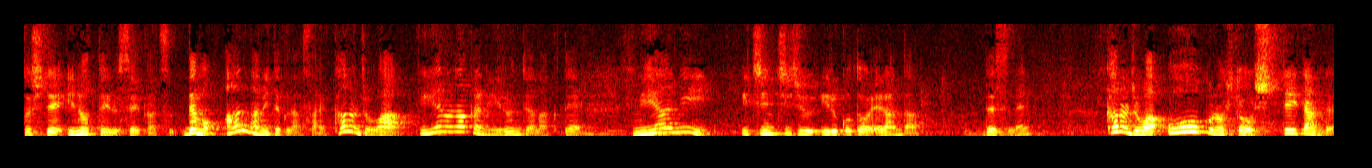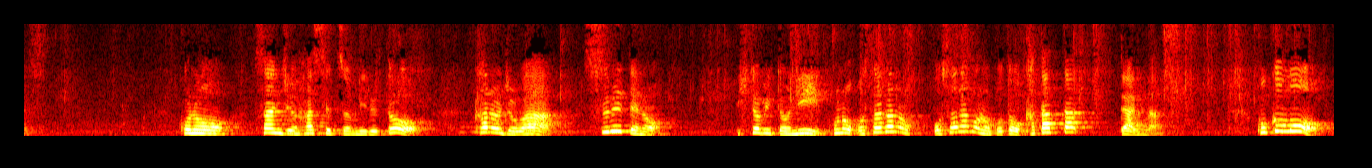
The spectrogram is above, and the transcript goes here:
そして祈っている生活。でもアンナ見てください。彼女は家の中にいるんじゃなくて宮に一日中いることを選んだですね。彼女は多くの人を知っていたんです。この38節を見ると彼女は全ての人々にこの幼の幼子のことを語ったってあります。ここも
